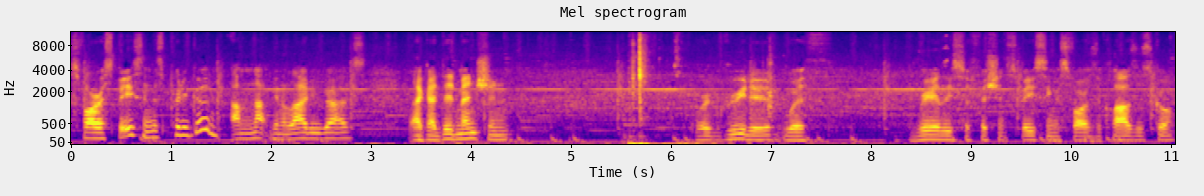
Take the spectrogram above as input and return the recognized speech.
As far as spacing, it's pretty good. I'm not gonna lie to you guys. Like I did mention, we're greeted with really sufficient spacing as far as the closets go.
